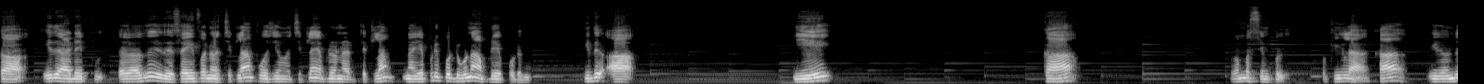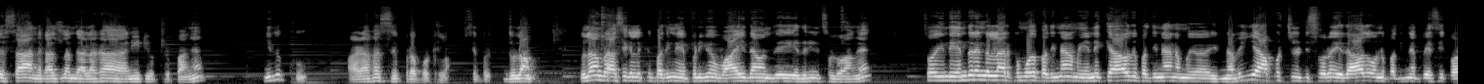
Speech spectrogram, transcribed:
கா. இது அடைப்பு. அதாவது இது சைஃபர்னு வச்சுக்கலாம் பூஜ்ஜியம் வச்சுக்கலாம் எப்படி ஒன்று எடுத்துக்கலாம். நான் எப்படி போட்டுக்கணும் அப்படியே போடுங்க. இது ஆ. ஏ. கா. ரொம்ப சிம்பிள் ஓகேங்களா கா இது வந்து சா அந்த காலத்தில் வந்து அழகாக நீட்டி விட்டுருப்பாங்க. இது கு அழகாக சிப்பராக போட்டுடலாம். சிம்பிள் துலாம். துலாம் ராசிகளுக்கு பார்த்தீங்கன்னா எப்படிக்கும் வாய் தான் வந்து எதிரின்னு சொல்லுவாங்க. ஸோ இந்த எந்திரங்கள்லாம் இருக்கும்போது பார்த்தீங்கன்னா நம்ம என்னைக்காவது பார்த்தீங்கன்னா நம்ம நிறைய ஆப்பர்ச்சுனிட்டிஸ் வரும். ஏதாவது ஒன்று பார்த்தீங்கன்னா பேசி கொ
